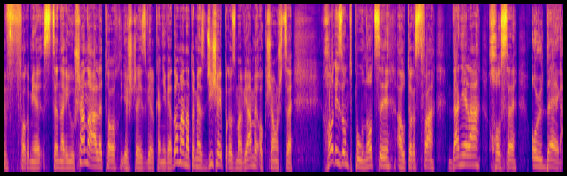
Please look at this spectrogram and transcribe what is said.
w formie scenariusza, no ale to jeszcze jest wielka niewiadoma. Natomiast dzisiaj porozmawiamy o książce Horyzont Północy autorstwa Daniela Jose Oldera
